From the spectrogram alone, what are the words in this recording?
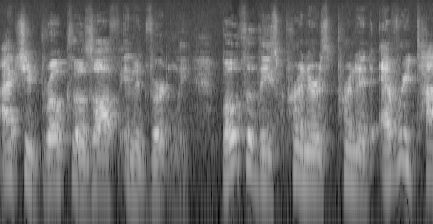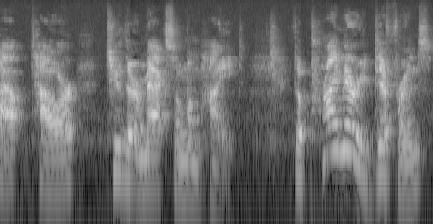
I actually broke those off inadvertently. Both of these printers printed every tower to their maximum height. The primary difference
